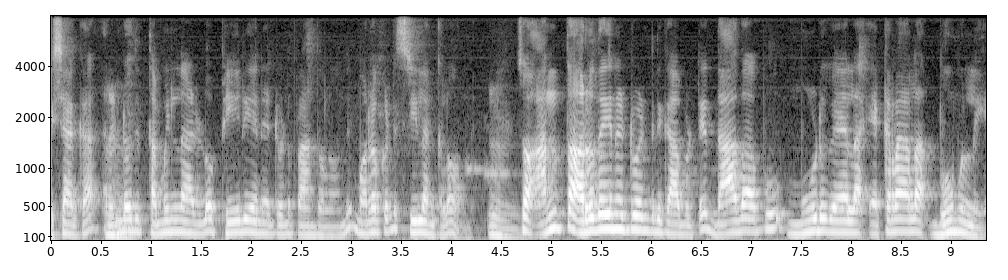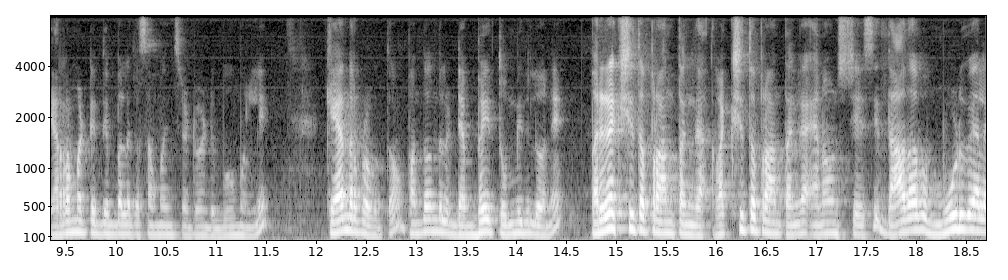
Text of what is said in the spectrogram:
విశాఖ రెండోది తమిళనాడులో పేరి అనేటువంటి ప్రాంతంలో ఉంది మరొకటి శ్రీలంకలో ఉంది. సో అంత అరుదైనటువంటిది కాబట్టి దాదాపు మూడు వేల ఎకరాల భూముల్ని ఎర్రమట్టి దిబ్బలకు సంబంధించినటువంటి భూముల్ని కేంద్ర ప్రభుత్వం పంతొమ్మిది వందల డెబ్బై తొమ్మిదిలోనే పరిరక్షిత ప్రాంతంగా రక్షిత ప్రాంతంగా అనౌన్స్ చేసి దాదాపు మూడు వేల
